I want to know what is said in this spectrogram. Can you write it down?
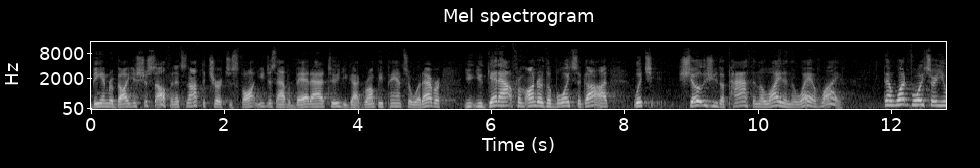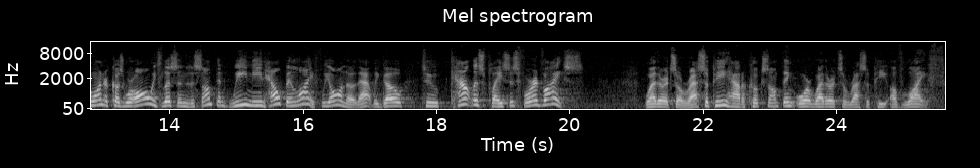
being rebellious yourself and it's not the church's fault. You just have a bad attitude. You got grumpy pants or whatever. You, you get out from under the voice of God, which shows you the path and the light and the way of life. Then what voice are you under? Because we're always listening to something. We need help in life. We all know that. We go to countless places for advice whether it's a recipe, how to cook something, or whether it's a recipe of life.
